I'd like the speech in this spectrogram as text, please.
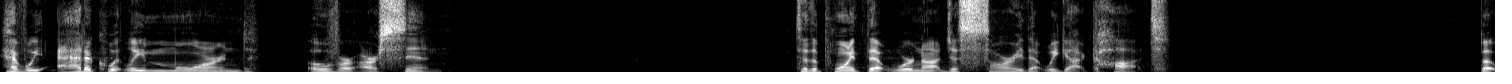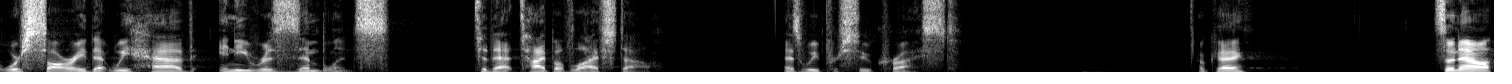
Have we adequately mourned over our sin? To the point that we're not just sorry that we got caught, but we're sorry that we have any resemblance to that type of lifestyle as we pursue Christ. Okay? So now,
